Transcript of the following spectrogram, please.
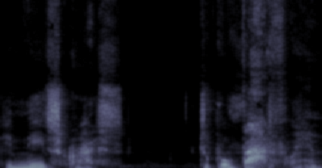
He needs Christ to provide for him.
